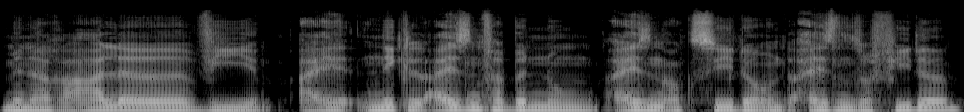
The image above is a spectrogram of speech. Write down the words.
Minerale wie Nickel-Eisen-Verbindungen, Eisenoxide und Eisensulfide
